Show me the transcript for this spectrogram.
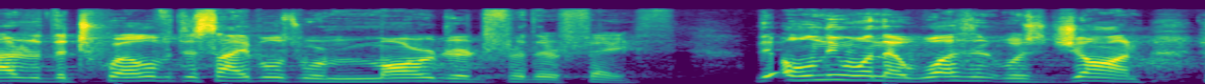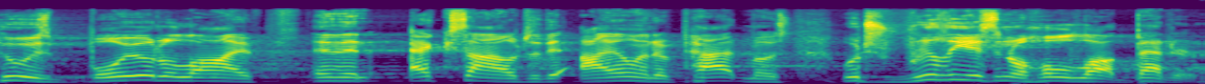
out of the 12 disciples were martyred for their faith. The only one that wasn't was John, who was boiled alive and then exiled to the island of Patmos, which really isn't a whole lot better.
